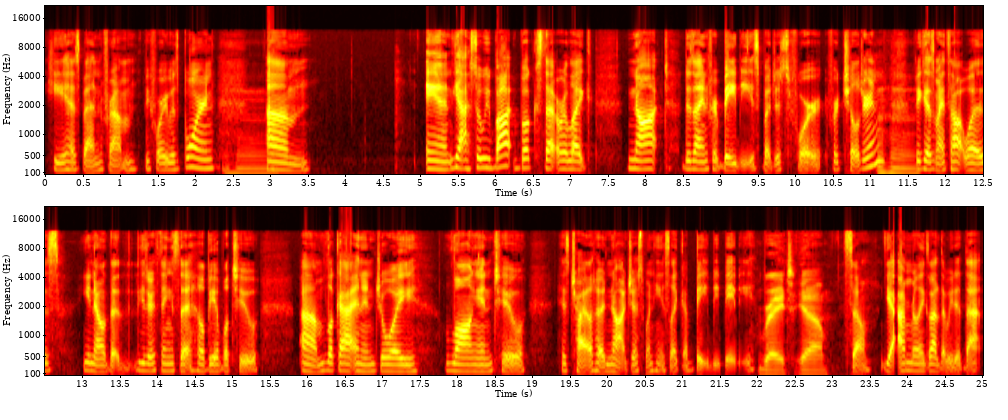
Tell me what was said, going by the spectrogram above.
he has been from before he was born. Um and yeah, so we bought books that were like not designed for babies, but just for for children because my thought was, you know, that these are things that he'll be able to um, look at and enjoy long into his childhood, not just when he's like a baby baby. Right. Yeah. So yeah, I'm really glad that we did that.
